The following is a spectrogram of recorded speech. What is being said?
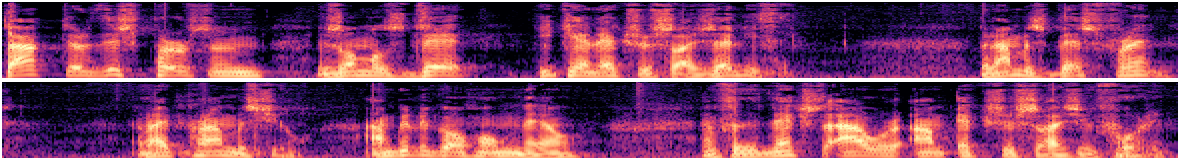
Doctor, this person is almost dead. He can't exercise anything. But I'm his best friend. And I promise you, I'm going to go home now, and for the next hour, I'm exercising for him.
